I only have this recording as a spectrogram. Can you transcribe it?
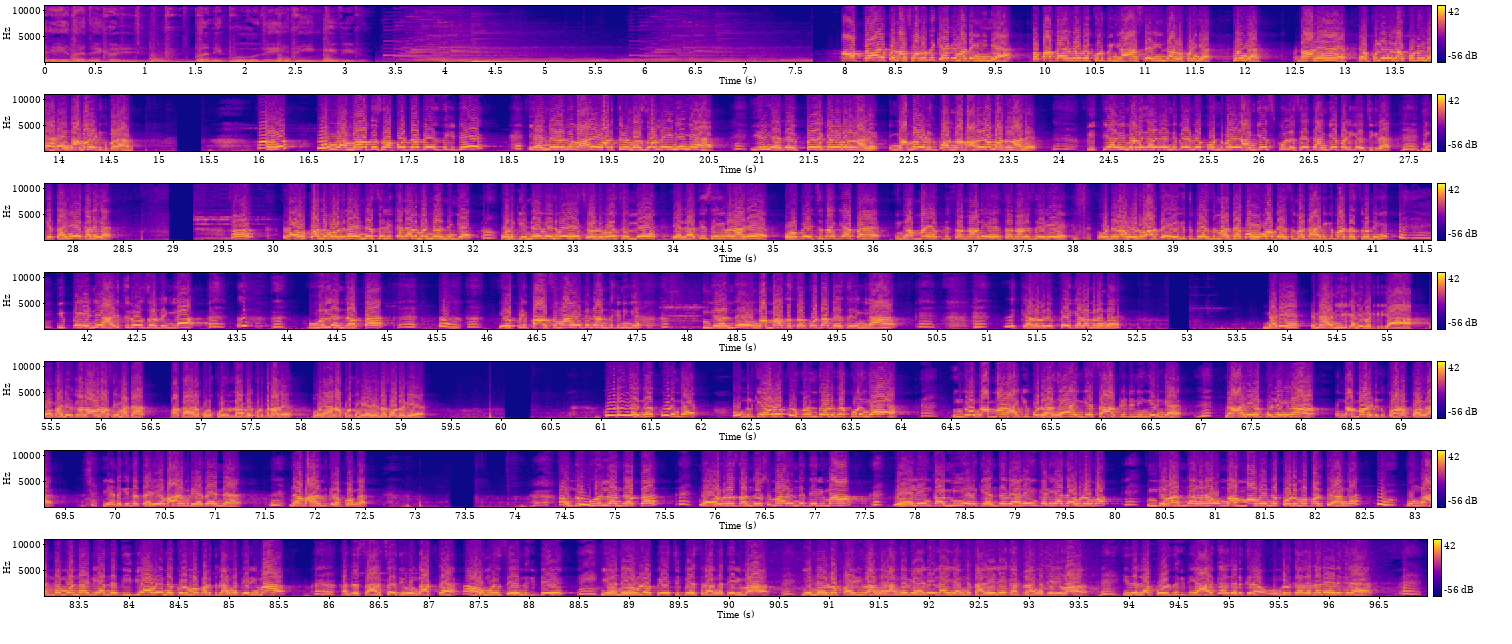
வேதனைகள் பனி போலே நீங்கிவிடும். கொடுப்பீங்களா? சரி இந்தாங்க பிடிங்க கொடுங்க நானே என் பிள்ளைங்க எல்லாம் கொடுங்க நான் எங்க அம்மா வீட்டுக்கு போறேன் ஆ, உங்க அம்மாவுக்கு சப்போர்ட்டா பேசிக்கிட்டு என்ன வந்து வாய உடச்சு நான் சொல்றேன் நீங்க இருங்க இதை இப்பவே கிளம்புறேன் நானு எங்க அம்மா வீட்டுக்கு போறேன் நான் வரவே மாட்டேன் நானு வித்யாவையும் நடக்காது ரெண்டு பேருமே கூட்டு போய் அங்கேயே ஸ்கூல்ல சேர்த்து அங்கேயே படிக்க வச்சுக்கிறேன் நீங்க தனியா கடங்க லவ் பண்ணும்போதெல்லாம் என்ன சொல்லி கல்யாணம் பண்ணி வந்தீங்க உனக்கு என்ன வேணுமோ ஏன் சொல்லுவோ சொல்லு எல்லாத்தையும் செய்வேன் நானு உன் பேச்சு எங்க அம்மா எப்படி சொன்னாலும் ஏன் சொன்னாலும் சரி. உன்னை நான் ஒரு வார்த்தை எதிர்த்து பேச மாட்டேன் கோவமா பேச மாட்டேன் அடிக்க மாட்டேன் சொன்னீங்க. இப்ப என்ன அடிச்சிடும் சொல்றீங்களா? ஊர்ல இருந்தப்ப எப்படி பாசமா என்கிட்ட நடந்துக்கிறீங்க இங்க வந்து உங்க அம்மாவுக்கு சப்போர்ட்டா பேசுறீங்களா? கிளம்புற இப்பே கிளம்புறங்க. என்னடே? என்ன நீர் கண்ணீர் வைக்கிறியா உன் கண்ணீர் நான் செய்ய மாட்டேன். பத்தாயிரம் கொடு கொடுத்தா போய் கொடுப்பேன் நான். மூணாயிரம் கொடுக்க முடியாது. என்ன சொல்றீங்க நீ கொடுங்க கொடுங்க உங்களுக்கு எவ்வளவு கொடுக்கணும் தோணுங்க கொடுங்க இங்க உங்க அம்மா ஆக்கி போடுவாங்க இங்க சாப்பிட்டுட்டு நீங்க இருங்க நானும் என் பிள்ளைங்களும் எங்க அம்மா வீட்டுக்கு போற போங்க எனக்கு என்ன தனியா வாழ முடியாதா என்ன? நான் வாழ்ந்துக்கிறேன் போங்க. அங்க ஊர்ல இருந்தப்ப நான் எவ்வளவு சந்தோஷமா இருந்தேன் தெரியுமா? வேலையும் கம்மி எனக்கு எந்த வேலையும் கிடையாது அவ்வளவா. இங்க வந்தாங்கன்னா உங்க அம்மாவே என்ன கொடுமைப்படுத்துறாங்க. உங்க அண்ணன் பொண்ணாண்டி அந்த திவ்யாவே என்ன கொடுமைப்படுத்துறாங்க தெரியுமா? அந்த சரஸ்வதி உங்க அத்தை அவங்களும் சேர்ந்துக்கிட்டு என்னை எவ்வளவு பேச்சு பேசுறாங்க தெரியுமா? என்ன எவ்வளவு பழி வாங்குறாங்க வேலையெல்லாம் எங்க தலையிலே கட்டுறாங்க தெரியுமா? இதெல்லாம் பொறுத்துக்கிட்டு யாருக்காக இருக்கிற? உங்களுக்காக தானே இருக்கிறேன்.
